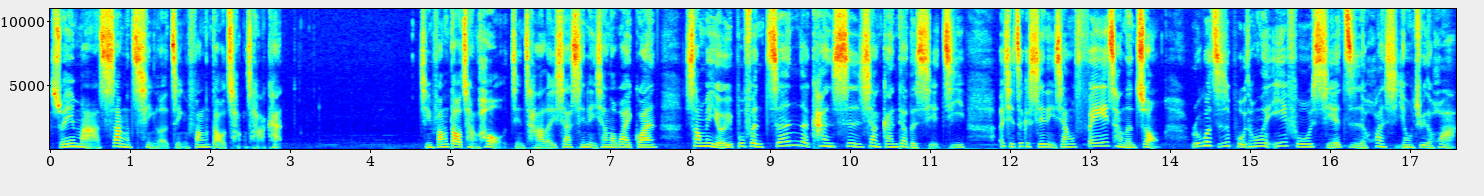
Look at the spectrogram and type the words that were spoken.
所以马上请了警方到场查看。警方到场后，检查了一下行李箱的外观，上面有一部分真的看似像干掉的血迹，而且这个行李箱非常的重，如果只是普通的衣服、鞋子、换洗用具的话，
